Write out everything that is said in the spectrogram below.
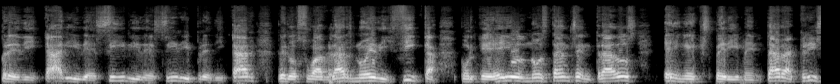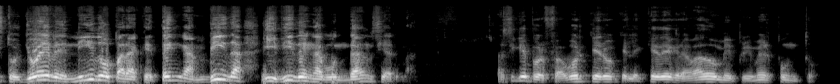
predicar y decir y decir y predicar, pero su hablar no edifica porque ellos no están centrados en experimentar a Cristo. Yo he venido para que tengan vida y vida en abundancia, hermano. Así que por favor quiero que le quede grabado mi primer punto.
